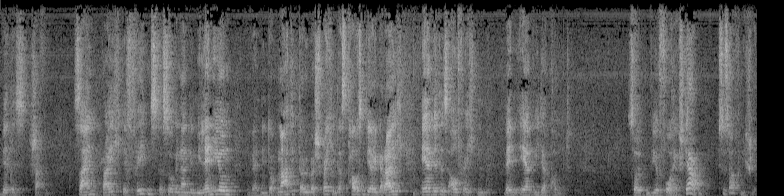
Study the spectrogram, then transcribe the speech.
wird es schaffen. Sein Reich des Friedens, das sogenannte Millennium, wir werden in Dogmatik darüber sprechen, das tausendjährige Reich, er wird es aufrichten, wenn er wiederkommt. Sollten wir vorher sterben, ist es auch nicht schlimm,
